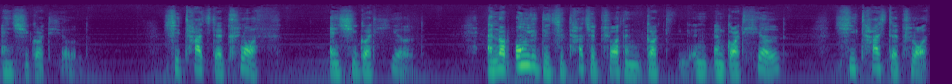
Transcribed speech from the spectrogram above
and she got healed. She touched a cloth and she got healed. And not only did she touch a cloth and got and, and got healed, she touched a cloth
